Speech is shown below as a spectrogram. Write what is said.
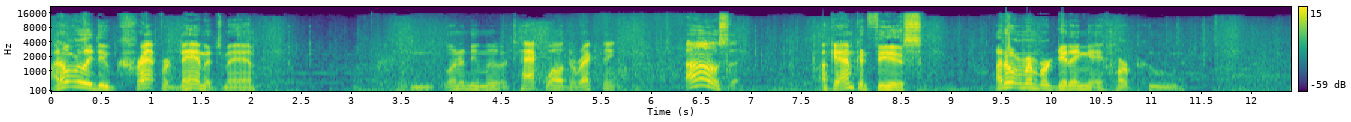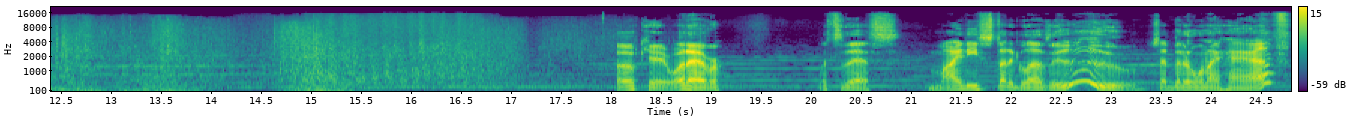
I don't really do crap for damage, man. Learn a new move. Attack while directing. Oh, so... Okay, I'm confused. I don't remember getting a harpoon. Okay, whatever. What's this? Mighty studded gloves. Ooh! Is that better than I have?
